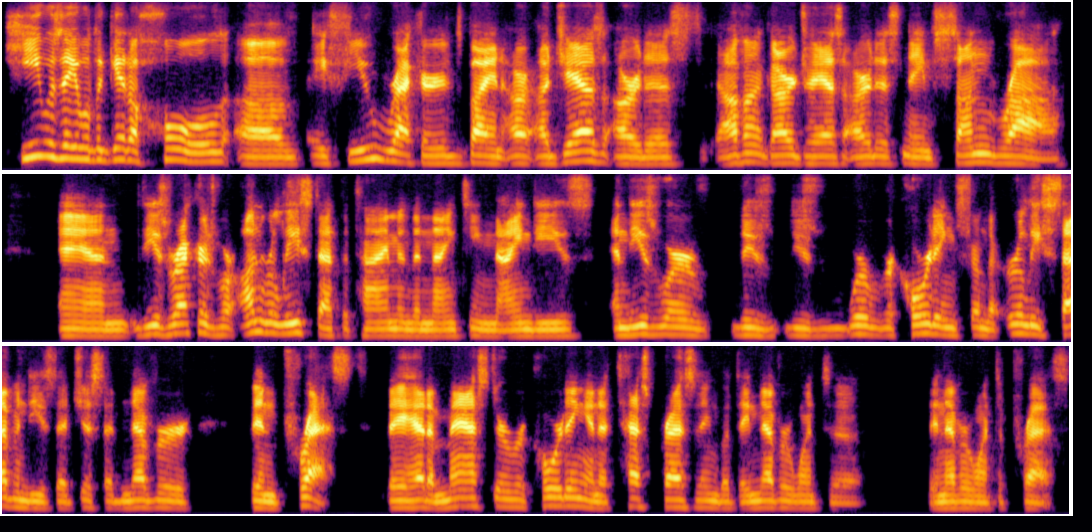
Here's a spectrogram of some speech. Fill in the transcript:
he was able to get a hold of a few records by an, a jazz artist, avant-garde jazz artist named Sun Ra. And these records were unreleased at the time in the 1990s. And these were these these were recordings from the early 70s that just had never been pressed. They had a master recording and a test pressing, but they never went to they never went to press.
